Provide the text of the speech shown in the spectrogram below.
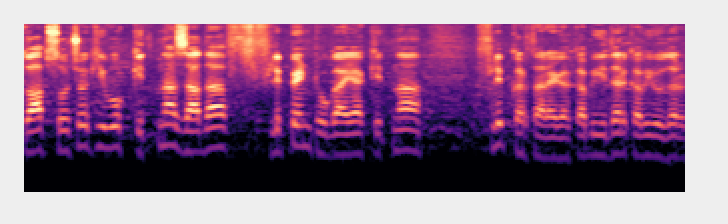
तो आप सोचो कि वो कितना ज़्यादा फ्लिपेंट होगा या कितना फ्लिप करता रहेगा, कभी इधर, कभी उधर।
